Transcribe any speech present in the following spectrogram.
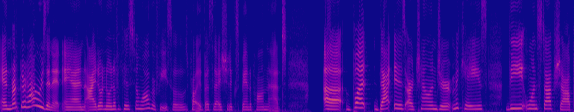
And Rutger Hauer's in it, and I don't know enough of his filmography, so it's probably best that I should expand upon that. Uh, but that is our challenger, McKay's, the one-stop shop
